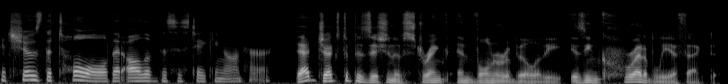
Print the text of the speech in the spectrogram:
It shows the toll that all of this is taking on her. That juxtaposition of strength and vulnerability is incredibly effective.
